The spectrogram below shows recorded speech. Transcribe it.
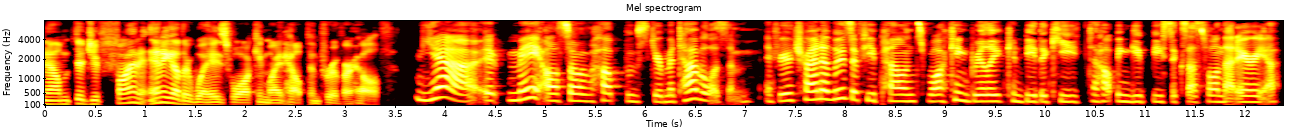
Now, did you find any other ways walking might help improve our health? Yeah, it may also help boost your metabolism. If you're trying to lose a few pounds, walking really can be the key to helping you be successful in that area.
